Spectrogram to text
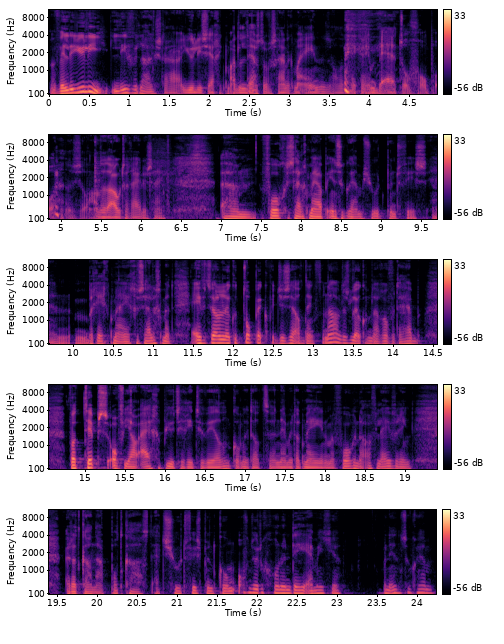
willen jullie, lieve luisteraar, jullie zeg ik maar, de les er waarschijnlijk maar één, dan zal het lekker in bed of op, of zal aan het autorijden zijn. Ehm, volg gezellig mij op Instagram, sjoerd.vis, en bericht mij gezellig met eventueel een leuke topic, wat je zelf denkt van, nou, dat is leuk om daarover te hebben. Wat tips over jouw eigen beauty ritueel, dan kom ik dat, eh, neem ik dat mee in mijn volgende aflevering. Eh, dat kan naar podcast.shootfish.com of natuurlijk gewoon een DM'tje op een Instagram.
